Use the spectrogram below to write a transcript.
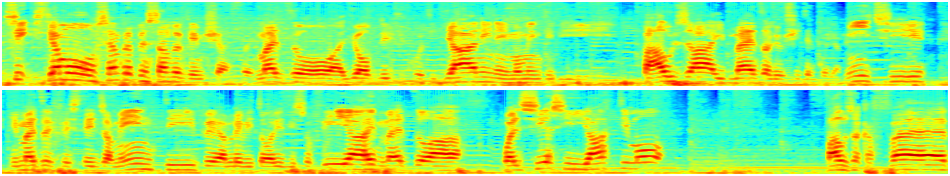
sì, stiamo sempre pensando al Game Chef, in mezzo agli obblighi quotidiani, nei momenti di pausa, in mezzo alle uscite con gli amici, in mezzo ai festeggiamenti per le vittorie di Sofia, in mezzo a qualsiasi attimo, pausa caffè,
